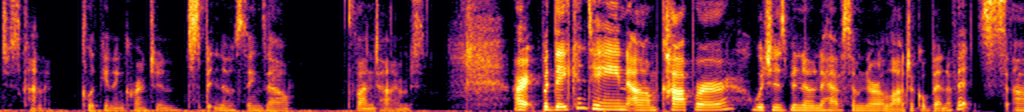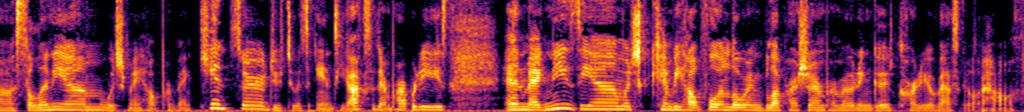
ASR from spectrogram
Just kind of clicking and crunching, spitting those things out. Fun times. All right, but they contain um, copper, which has been known to have some neurological benefits, uh, selenium, which may help prevent cancer due to its antioxidant properties, and magnesium, which can be helpful in lowering blood pressure and promoting good cardiovascular health.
